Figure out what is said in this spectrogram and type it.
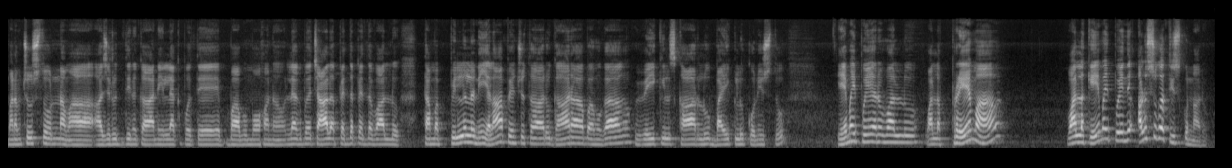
మనం చూస్తూ ఉన్నాం ఆ అజరుద్దీన్ కానీ లేకపోతే బాబు మోహన్ లేకపోతే చాలా పెద్ద పెద్ద వాళ్ళు తమ పిల్లలని ఎలా పెంచుతారు? గారాభముగా వెహికల్స్ కార్లు బైక్లు కొనిస్తూ ఏమైపోయారు వాళ్ళు? వాళ్ళ ప్రేమ వాళ్ళకి ఏమైపోయింది అలుసుగా తీసుకున్నారు.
